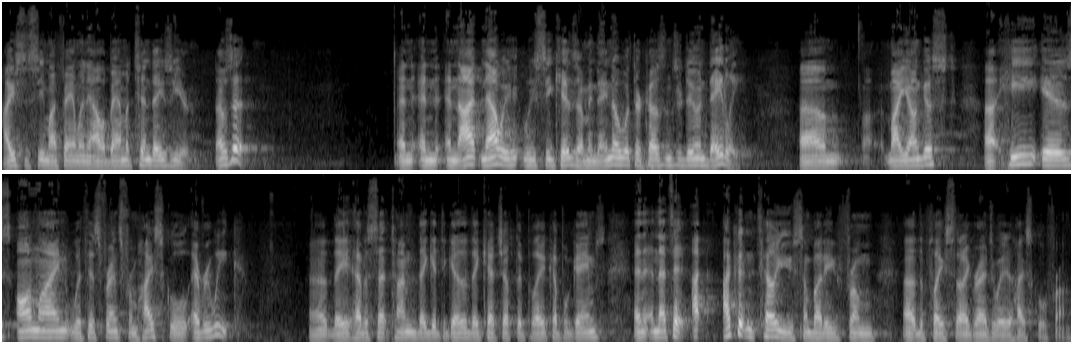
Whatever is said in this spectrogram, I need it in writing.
I used to see my family in Alabama 10 days a year. That was it. And, and, and I, now we, we see kids, I mean, they know what their cousins are doing daily. Um, my youngest, uh, he is online with his friends from high school every week. Uh, they have a set time they get together, they catch up, they play a couple games, and, and that's it. I, I couldn't tell you somebody from uh, the place that I graduated high school from.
